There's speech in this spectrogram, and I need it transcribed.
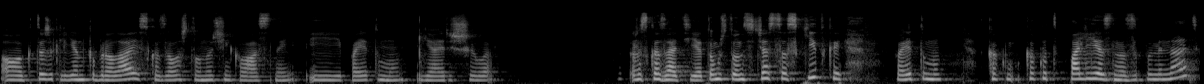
А, тоже клиентка брала и сказала что он очень классный. И поэтому я решила рассказать ей о том что он сейчас со скидкой поэтому как, как вот полезно запоминать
